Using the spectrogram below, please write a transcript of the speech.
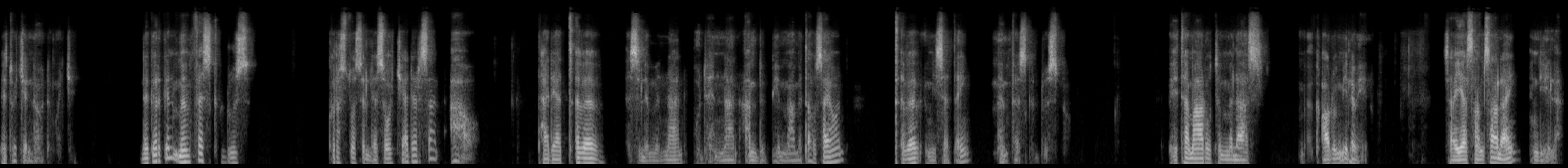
እህቶችና ወንድሞች ነገር ግን መንፈስ ቅዱስ ክርስቶስን ለሰዎች ያደርሳል? አዎ። ታዲያ ጥበብ እስልምናን ቡድህናን አንብቤ የማመጣው ሳይሆን ጥበብ የሚሰጠኝ መንፈስ ቅዱስ ነው። የተማሩትን ምላስ ቃሉ የሚለው ይሄ ነው። ኢሳያስ 50 ላይ እንዲህ ይላል።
